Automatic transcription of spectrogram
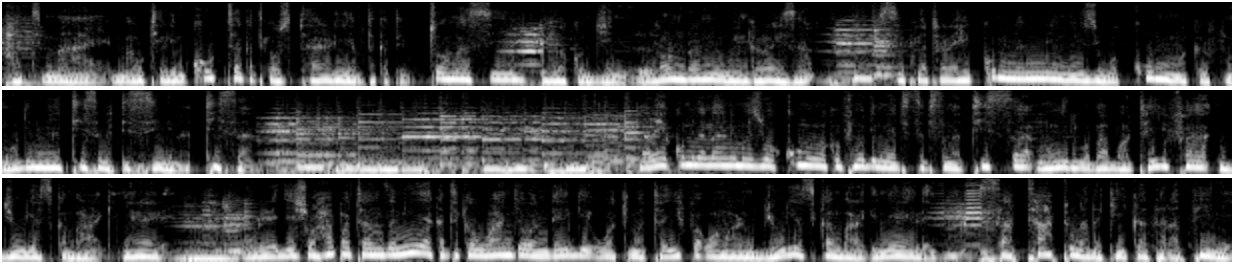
Hatimaye mauti alimkuta katika hospitali ya Mtakatifu Thomas iliyoko mjini London, Uingereza siku ya tarehe 14 mwezi wa 10 mwaka 1999. Tarehe 18 mwezi wa 10 mwaka 1999 mwili wa baba wa taifa Julius Kambarage Nyerere ulirejeshwa hapa Tanzania katika uwanja wa ndege wa kimataifa wa Mwalimu Julius Kambarage Nyerere saa tatu na dakika 30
